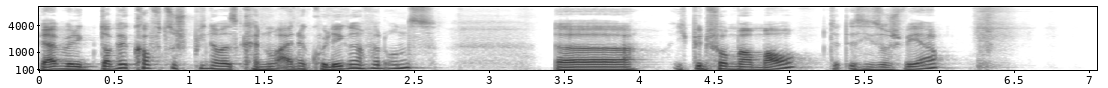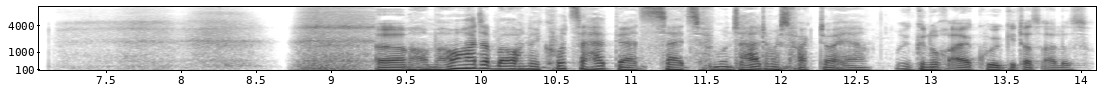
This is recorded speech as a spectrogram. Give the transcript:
Wir haben überlegt, Doppelkopf zu spielen, aber es kann nur eine Kollegin von uns. Äh, ich bin von Mau Mau, das ist nicht so schwer. Ähm, Mau Mau hat aber auch eine kurze Halbwertszeit so vom Unterhaltungsfaktor her. mit genug Alkohol geht das alles.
